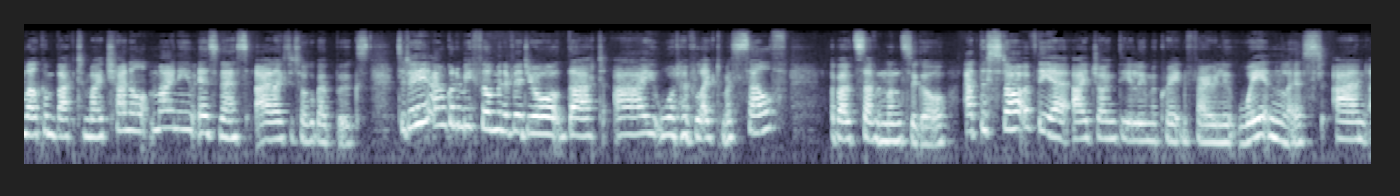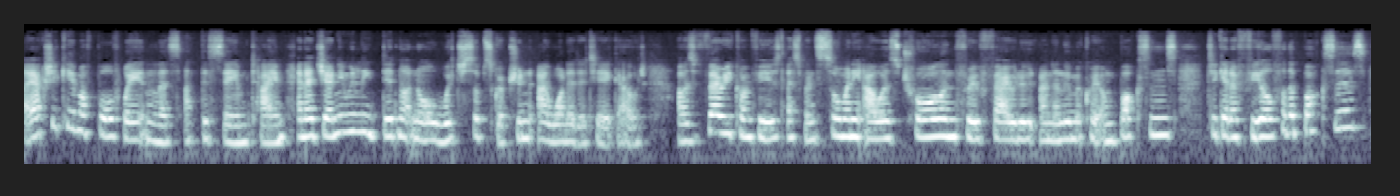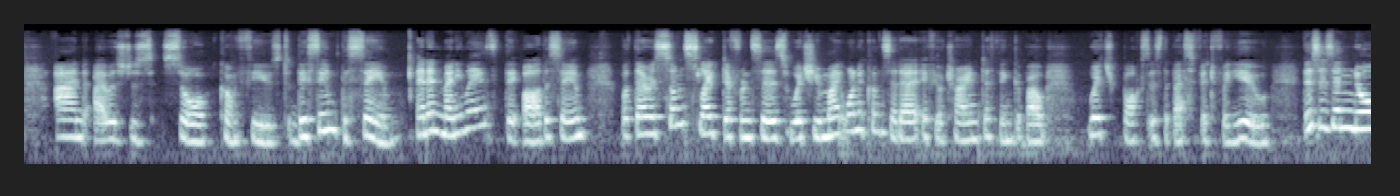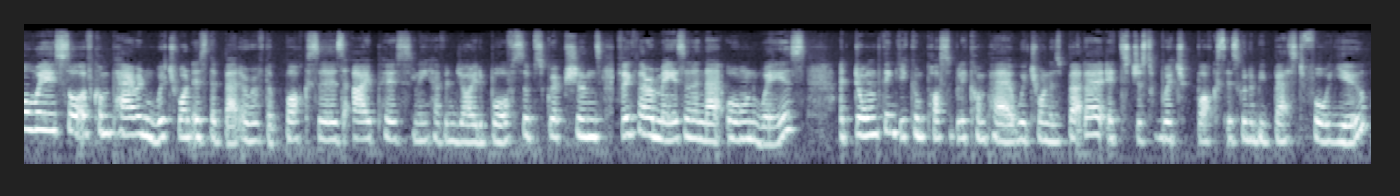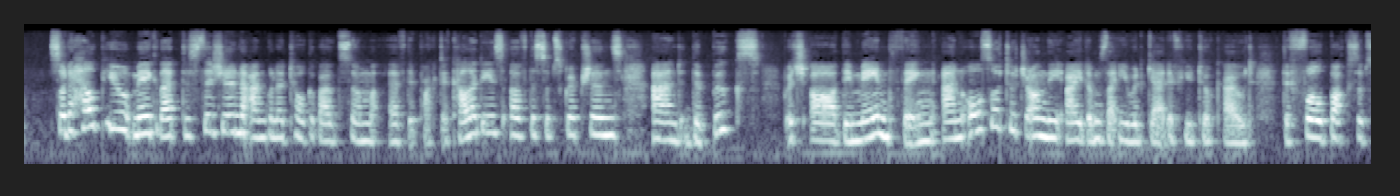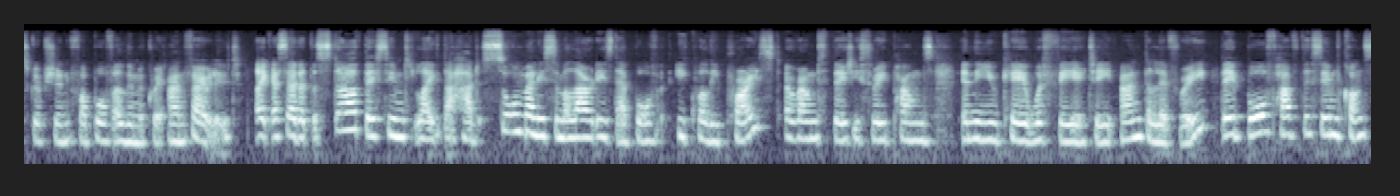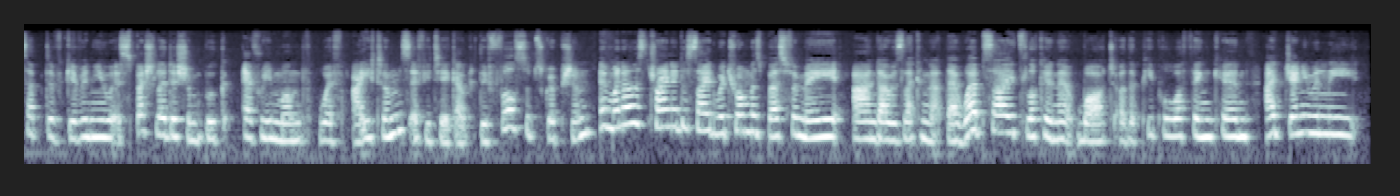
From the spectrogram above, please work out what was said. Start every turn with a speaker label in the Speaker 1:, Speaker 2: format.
Speaker 1: and welcome back to my channel. My name is Ness, I like to talk about books. Today I'm going to be filming a video that I would have liked myself about seven months ago. At the start of the year I joined the Illumicrate and FairyLoot waiting list and I actually came off both waiting lists at the same time and I genuinely did not know which subscription I wanted to take out. I was very confused. I spent so many hours trawling through FairyLoot and Illumicrate unboxings to get a feel for the boxes and I was just so confused. They seemed the same and in many ways they are the same but there is some slight differences which you might want to consider if you're trying to think about which box is the best fit for you. This is in no way sort of comparing which one is the better of the boxes. I personally have enjoyed both subscriptions. I think they're amazing in their own ways. I don't think you can possibly compare which one is better. It's just which box is going to be best for you. So to help you make that decision, I'm going to talk about some of the practicalities of the subscriptions and the books, which are the main thing, and also touch on the items that you would get if you took out the full box subscription for both Illumicrate and Fairyloot. Like I said at the start, they seemed like they had so many similarities. They're both equally priced, around £33 in the UK with VAT and delivery. They both have the same concept of giving you a special edition book every month with items if you take out the full subscription. And when I was trying to decide which one was best for me and I was looking at their websites, looking at what other people were thinking, I genuinely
